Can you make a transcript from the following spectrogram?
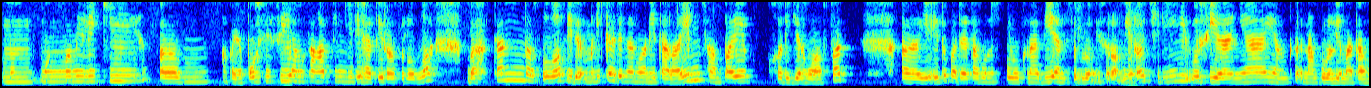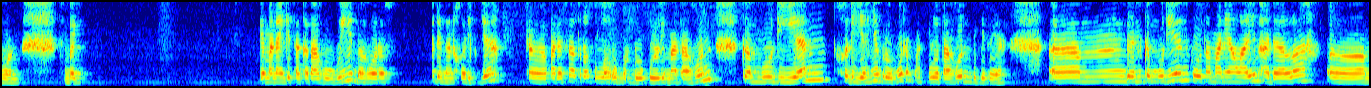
mem memiliki um, apa ya posisi yang sangat tinggi di hati Rasulullah. Bahkan Rasulullah tidak menikah dengan wanita lain sampai Khadijah wafat, uh, yaitu pada tahun 10 kenabian sebelum Isra Mi'raj di usianya yang ke-65 tahun. Sebagai Bagaimana kita ketahui bahwa dengan Khadijah uh, pada saat Rasulullah umur 25 tahun, kemudian Khadijahnya berumur 40 tahun begitu ya. Um, dan kemudian keutamaan yang lain adalah um,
